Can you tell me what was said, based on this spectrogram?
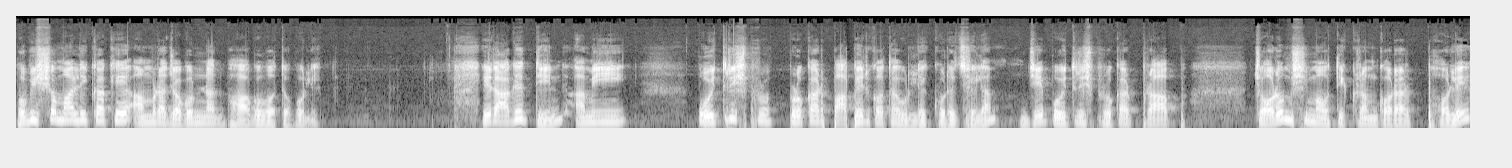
ভবিষ্য মালিকাকে আমরা জগন্নাথ ভাগবত বলি। এর আগের দিন আমি পঁয়ত্রিশ প্রকার পাপের কথা উল্লেখ করেছিলাম। যে পঁয়ত্রিশ প্রকার পাপ চরম সীমা অতিক্রম করার ফলে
